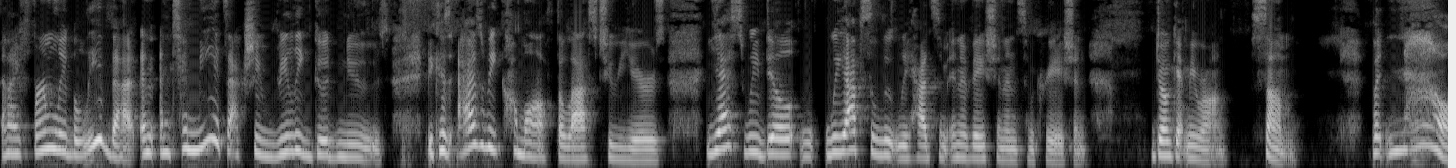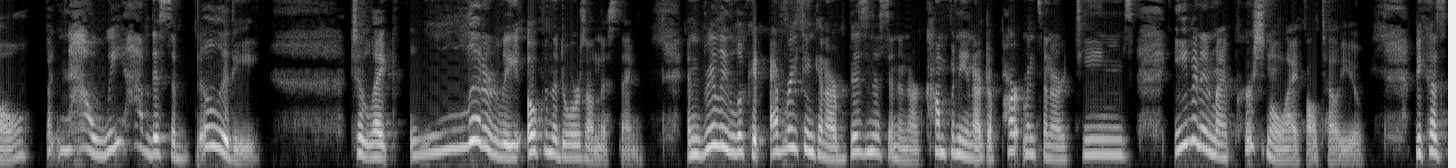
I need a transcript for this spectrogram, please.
And I firmly believe that. And, and to me, it's actually really good news because as we come off the last two years, yes, we deal, we absolutely had some innovation and some creation. Don't get me wrong some. But now, but now we have this ability to like literally open the doors on this thing and really look at everything in our business and in our company and our departments and our teams, even in my personal life, I'll tell you, because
